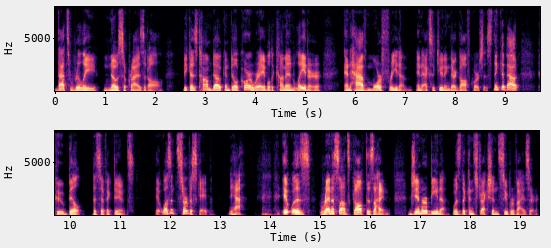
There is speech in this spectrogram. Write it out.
that's really no surprise at all because Tom Doak and Bill Coore were able to come in later and have more freedom in executing their golf courses. Think about who built Pacific Dunes. It wasn't Servascape. Yeah. It was Renaissance Golf Design. Jim Urbina was the construction supervisor.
